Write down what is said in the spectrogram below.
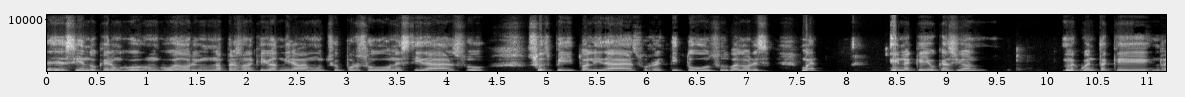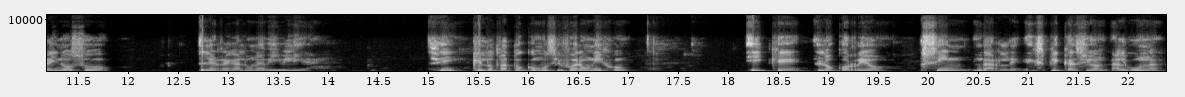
eh, siendo que era un, jugador y una persona que yo admiraba mucho por su honestidad, su, espiritualidad, su rectitud, sus valores. Bueno, en aquella ocasión me cuenta que Reynoso le regaló una Biblia, ¿sí? que lo trató como si fuera un hijo y que lo corrió sin darle explicación alguna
